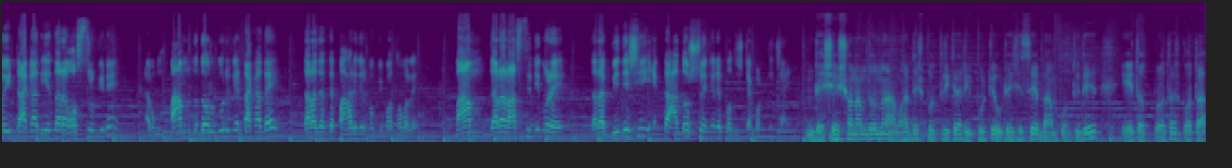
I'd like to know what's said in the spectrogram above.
ওই টাকা দিয়ে তারা অস্ত্র কিনে এবং বাম দলগুলোকে টাকা দেয় তারা যাতে পাহাড়িদের পক্ষে কথা বলে। বাম যারা রাজনীতি করে তারা বিদেশি একটা আদর্শ এখানে প্রতিষ্ঠা করতে চায়। দেশের স্বনামধন্য আমার দেশ পত্রিকার রিপোর্টে উঠে এসেছে বামপন্থীদের এই তৎপরতার কথা।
